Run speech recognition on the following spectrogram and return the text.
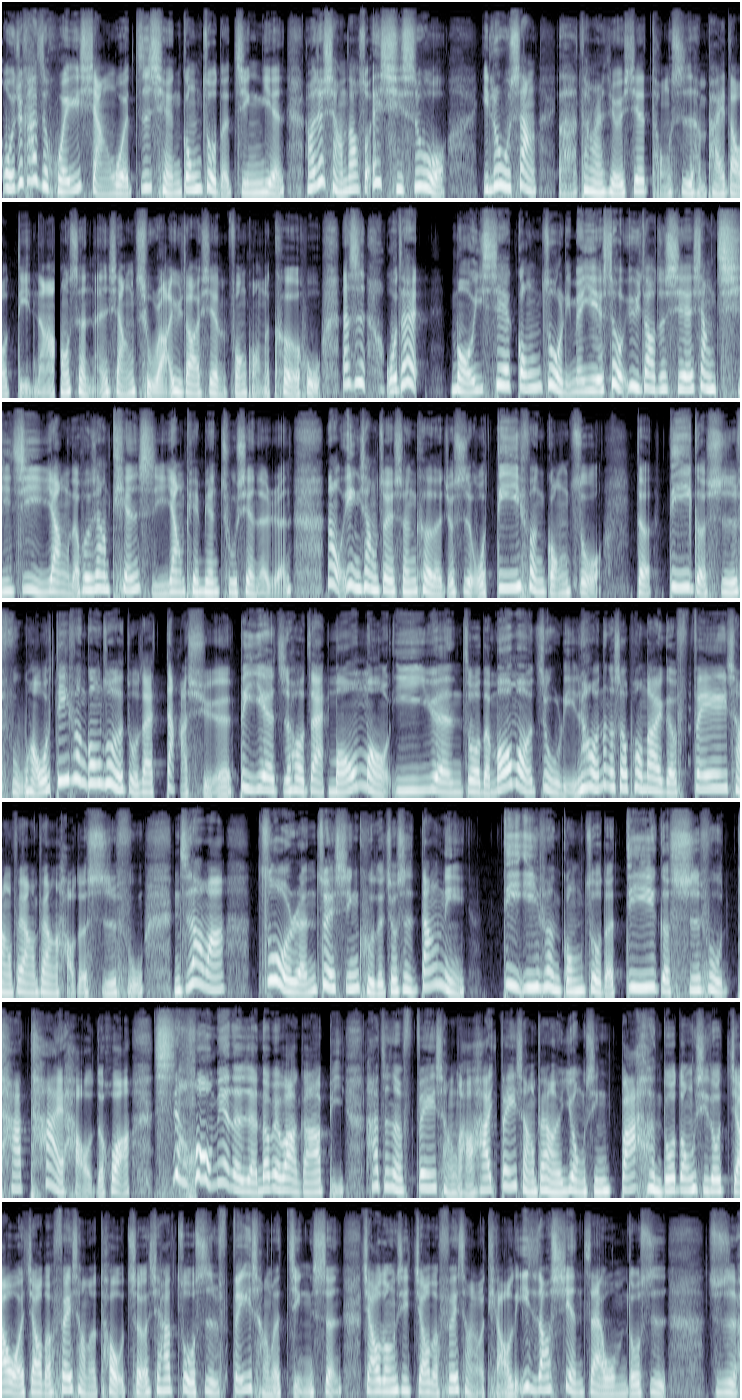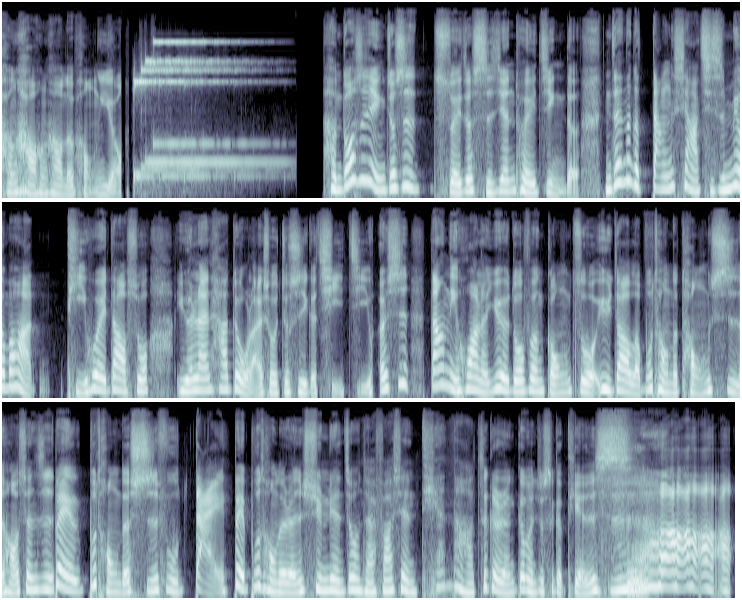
我就开始回想我之前工作的经验，然后就想到说，哎、其实我一路上，呃，当然有一些同事很拍到顶啊，同事很难相处啦，遇到一些很疯狂的客户，但是我在。某一些工作里面也是有遇到这些像奇迹一样的，或者像天使一样翩翩出现的人。那我印象最深刻的就是我第一份工作的第一个师傅哈，我第一份工作的躲在大学毕业之后，在某某医院做的某某助理。然后我那个时候碰到一个非常非常非常好的师傅，你知道吗？做人最辛苦的就是当你。第一份工作的第一个师傅，他太好的话，像 后面的人都没有办法跟他比。他真的非常的好，他非常非常的用心，把很多东西都教我，教的非常的透彻，而且他做事非常的谨慎，教东西教的非常有条理。一直到现在，我们都是就是很好很好的朋友。很多事情就是随着时间推进的，你在那个当下其实没有办法体会到说，原来他对我来说就是一个奇迹，而是当你换了越多份工作，遇到了不同的同事，然后甚至被不同的师傅带，被不同的人训练之后，你才发现，天哪，这个人根本就是个天使啊！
